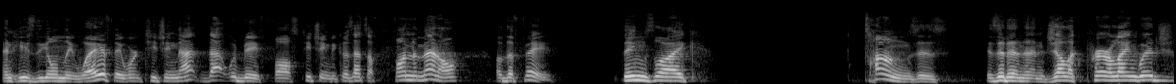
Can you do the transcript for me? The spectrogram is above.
and He's the only way, if they weren't teaching that, that would be a false teaching because that's a fundamental of the faith. Things like tongues is, is it an angelic prayer language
